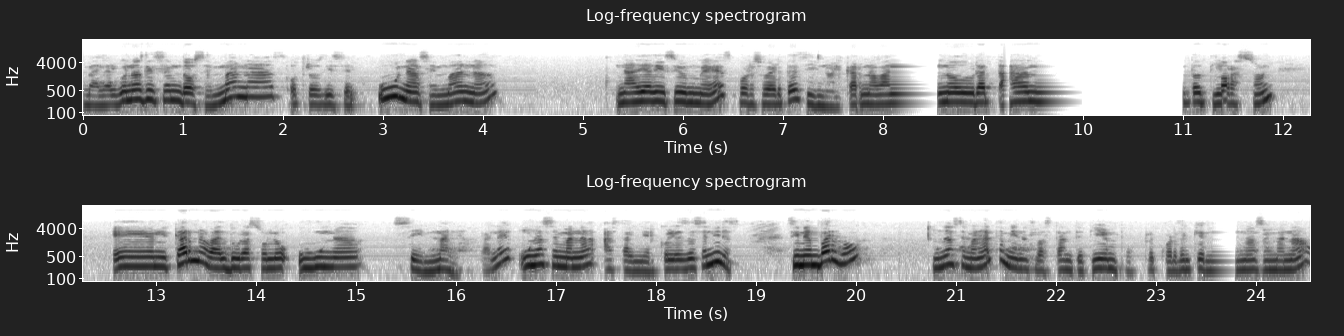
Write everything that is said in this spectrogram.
Vale, algunos dicen dos semanas, otros dicen una semana. Nadie dice un mes, por suerte, si no, el carnaval no dura tanto tiempo. Razón, el carnaval dura solo una semana, ¿vale? Una semana hasta el miércoles de cenizas. Sin embargo, una semana también es bastante tiempo. Recuerden que en una semana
